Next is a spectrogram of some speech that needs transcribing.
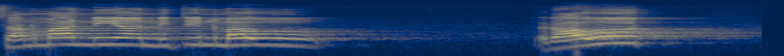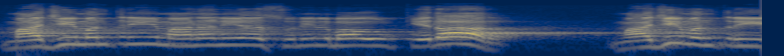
सन्माननीय नितीन भाऊ राऊत माजी मंत्री माननीय सुनील भाऊ केदार माजी मंत्री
